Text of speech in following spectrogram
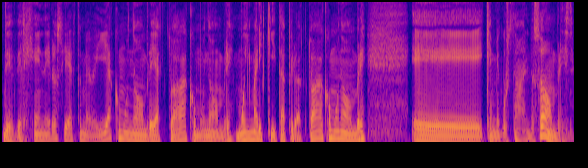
desde el género, ¿cierto? Me veía como un hombre y actuaba como un hombre, muy mariquita, pero actuaba como un hombre eh, que me gustaban los hombres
